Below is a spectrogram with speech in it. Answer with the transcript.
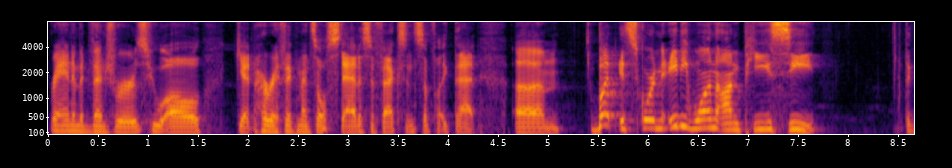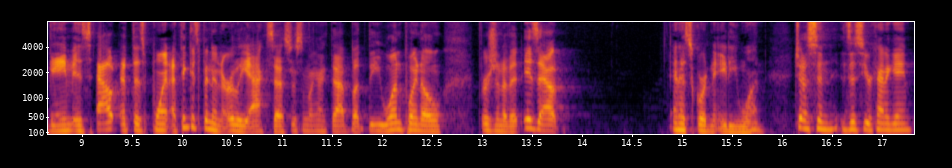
random adventurers who all get horrific mental status effects and stuff like that. Um, but it's scored an 81 on PC. The game is out at this point. I think it's been in early access or something like that, but the 1.0 version of it is out and it scored an 81. Justin, is this your kind of game?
